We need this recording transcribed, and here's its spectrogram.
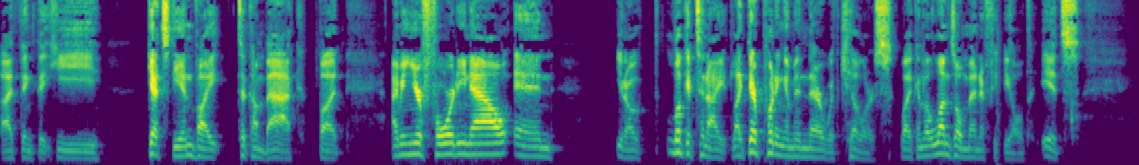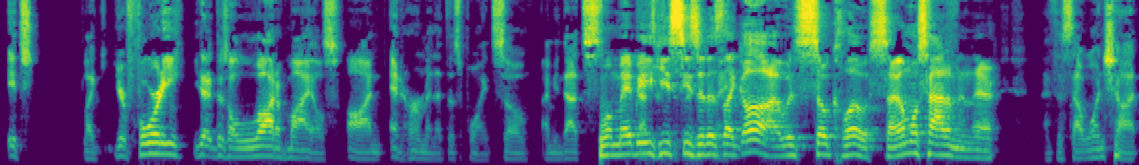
i think that he gets the invite to come back but I mean, you're 40 now, and you know, look at tonight. Like they're putting him in there with killers, like an Alonzo Menifield. It's it's like you're 40. Yeah, there's a lot of miles on Ed Herman at this point. So I mean, that's well, maybe that's he sees it as like, oh, I was so close. I almost had him in there. Just that one shot.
